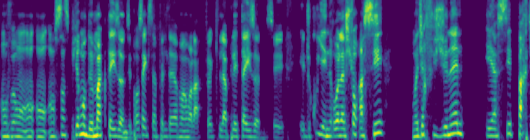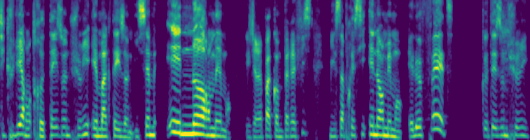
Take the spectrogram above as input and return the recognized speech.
en, s'inspirant de Mac Tyson. C'est pour ça qu'il s'appelle, enfin, voilà, qu'il l'appelait Tyson. Et du coup, il y a une relation assez, on va dire, fusionnelle et assez particulière entre Tyson Fury et Mac Tyson. Ils s'aiment énormément. Et je dirais pas comme père et fils, mais ils s'apprécient énormément. Et le fait que Tyson Fury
